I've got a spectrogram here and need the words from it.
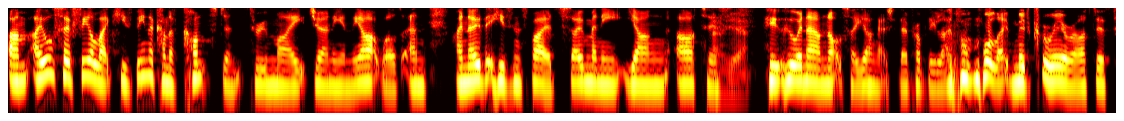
um, I also feel like he's been a kind of constant through my journey in the art world, and I know that he's inspired so many young artists Oh, yeah. who who are now not so young. Actually, they're probably like more like mid career artists.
